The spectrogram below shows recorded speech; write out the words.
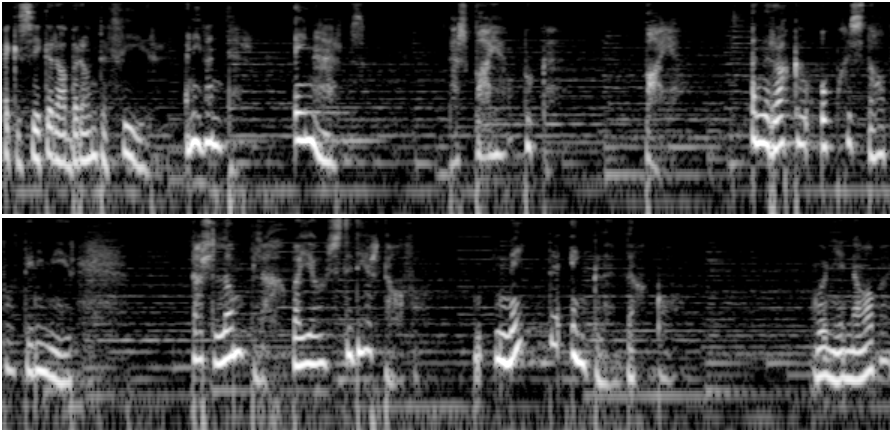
Ek is seker daar brand 'n vuur in die winter en herfs. Daar's baie boeke. Baie. In rakke opgestapel teen die muur. Daar's lamplig by jou studeertafel. Net 'n enkele ligkom. Woon jy naby?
